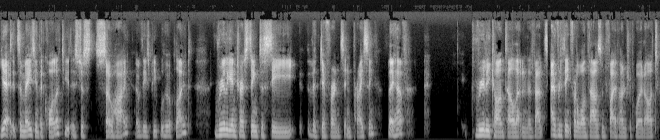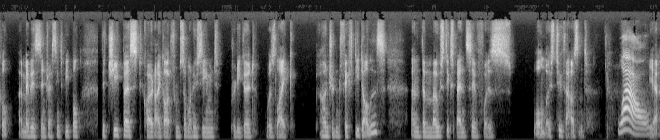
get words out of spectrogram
yeah, it's amazing. The quality is just so high of these people who applied. Really interesting to see the difference in pricing they have. Really can't tell that in advance. Everything from a 1,500 word article. Uh, maybe this is interesting to people. The cheapest quote I got from someone who seemed pretty good was like $150. And the most expensive was almost 2000 Wow. Yeah.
